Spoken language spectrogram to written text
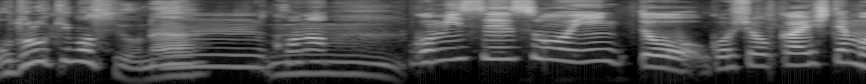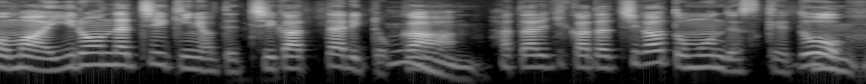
驚きますよね。うんこのうんゴミ清掃員とご紹介してもまあいろんな地域によって違ったりとか、うん。働き方違うと思うんですけど、うん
